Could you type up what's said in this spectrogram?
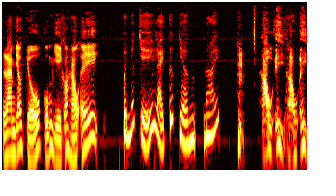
làm giáo chủ cũng vì có hảo ý. Bình nhất chỉ lại tức giận nói hảo ý hảo ý.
